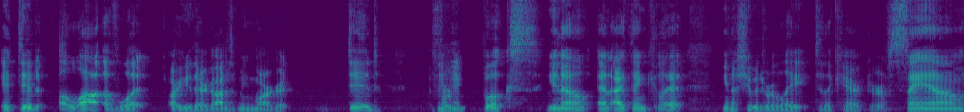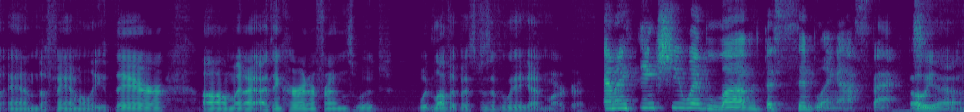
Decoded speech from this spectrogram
it did a lot of what Are You There, God? Is Me, Margaret did for Mhm. books, you know, and I think that you know she would relate to the character of Sam and the family there, um, and I, I think her and her friends would would love it, but specifically again Margaret. And I think she would love the sibling aspect. Oh yeah,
